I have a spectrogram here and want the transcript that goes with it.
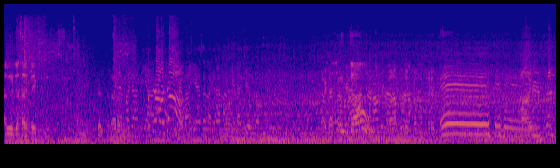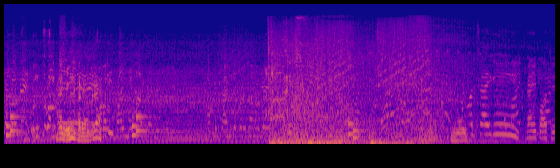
अभी रुक जा साइबर मुझे मज़ा नहीं आ रहा भाई ऐसा लग रहा है मैं अकेला खेल रहा हूँ भाई टक्कर में जाओ चल हो गई तुम तो अरे यहीं खड़े होंगे। भाई मज़ा आ गया टाइम से परेशान हो गया यार पहुँच जाएगी नहीं पहुँची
